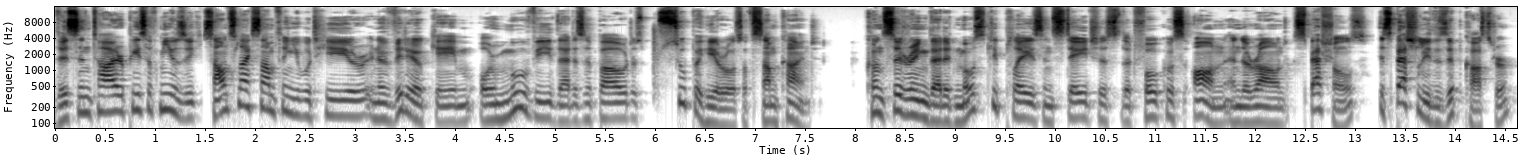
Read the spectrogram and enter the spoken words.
This entire piece of music sounds like something you would hear in a video game or movie that is about superheroes of some kind. Considering that it mostly plays in stages that focus on and around specials, especially the Zipcaster,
